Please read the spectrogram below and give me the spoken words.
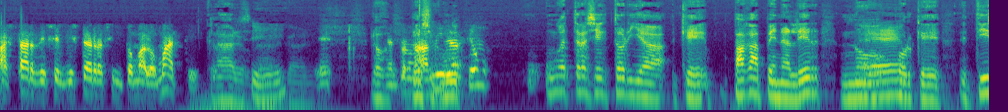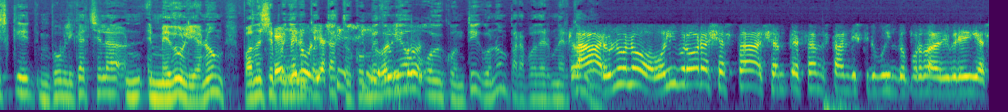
as tardes en Visterra sin tomar o mate. Claro, sí. claro, claro. Eh, no, entón, no, a migración unha trayectoria que paga a pena ler no eh... porque tis que publicáchela en Medulia, non? Pódense poñer en contacto sí, con sí, Medulia libro... ou contigo, non? Para poder mercalo. Claro, non, non, o libro ahora xa está, xa empezan, están distribuindo por todas as librerías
